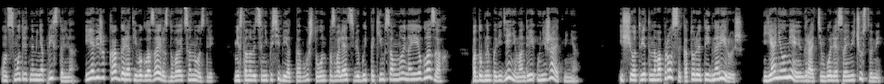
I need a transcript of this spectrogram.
Он смотрит на меня пристально, и я вижу, как горят его глаза и раздуваются ноздри. Мне становится не по себе от того, что он позволяет себе быть таким со мной на ее глазах. Подобным поведением Андрей унижает меня. Ищу ответы на вопросы, которые ты игнорируешь. Я не умею играть, тем более своими чувствами,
